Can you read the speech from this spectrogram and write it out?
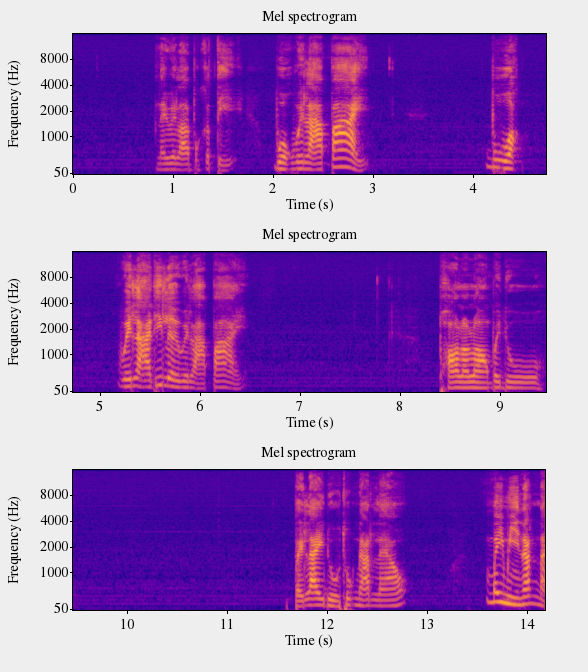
90 ในเวลาปกติ บวกเวลาป้าย บวกเวลาที่เลยเวลาป้าย พอเราลองไปดู ไปไล่ดูทุกนัดแล้ว ไม่มีนัดไหน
